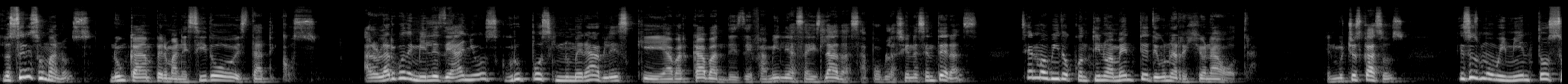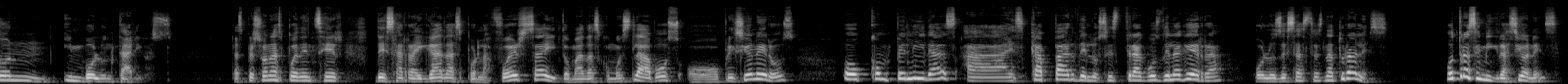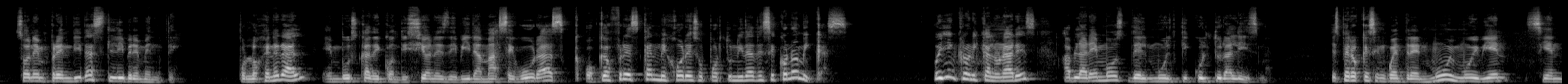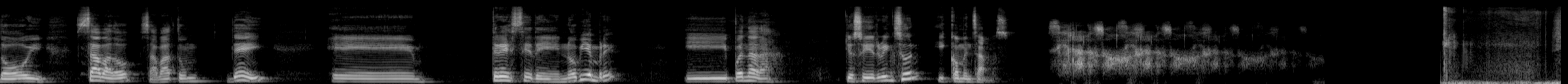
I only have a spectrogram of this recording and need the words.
Los seres humanos nunca han permanecido estáticos. A lo largo de miles de años, grupos innumerables que abarcaban desde familias aisladas a poblaciones enteras se han movido continuamente de una región a otra. En muchos casos, esos movimientos son involuntarios. Las personas pueden ser desarraigadas por la fuerza y tomadas como esclavos o prisioneros, o compelidas a escapar de los estragos de la guerra o los desastres naturales. Otras emigraciones son emprendidas libremente, por lo general en busca de condiciones de vida más seguras o que ofrezcan mejores oportunidades económicas. Hoy en Crónica Lunares hablaremos del multiculturalismo. Espero que se encuentren muy muy bien, siendo hoy sábado, Sabatum Day, 13 eh, de noviembre. Y pues nada, yo soy Irving Sun y comenzamos. Cierra los ojos.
